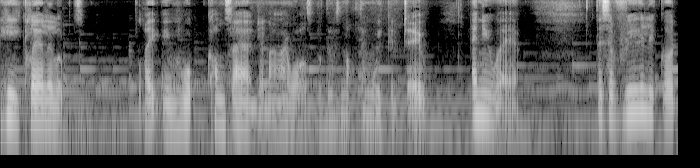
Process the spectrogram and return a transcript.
he clearly looked like he was concerned, and I was, but there was nothing we could do. Anyway, there's a really good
